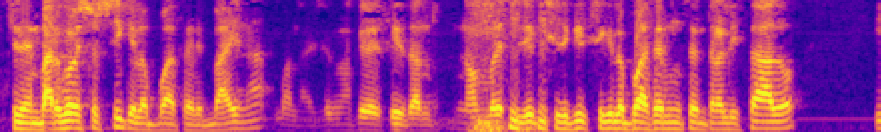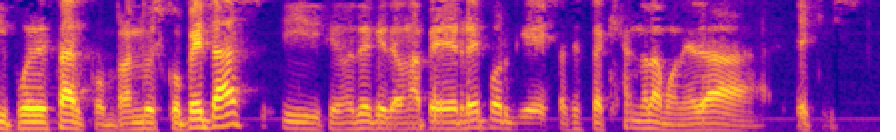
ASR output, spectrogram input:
Sin embargo, eso sí que lo puede hacer Vaina, bueno, yo no quiero decir nombres, sí, sí, sí que lo puede hacer un centralizado y puede estar comprando escopetas y diciéndote que te da una PR porque estás estaqueando la moneda X.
